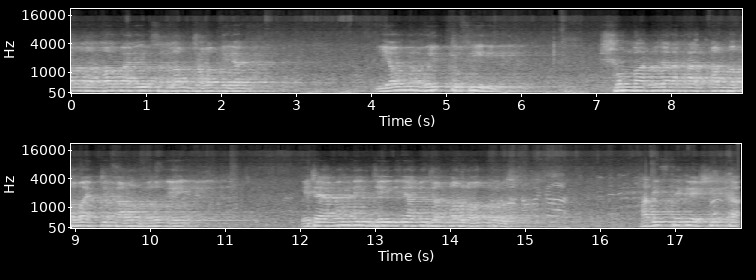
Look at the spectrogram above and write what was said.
সাল্লাহ আলী সাল্লাম জবাব দিলেন সোমবার রোজা রাখার অন্যতম একটি কারণ হলো এই। এটা এমন দিন যেই দিনে আমি জন্মগ্রহণ করেছি। হাদিস থেকে শিক্ষা,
